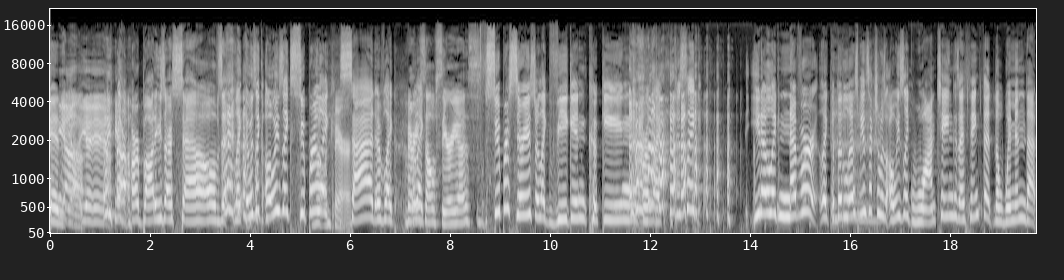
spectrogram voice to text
and Yeah. Yeah. Yeah. Yeah. our, our bodies ourselves. And, like it was like always like super like unfair. sad of like Very like self serious. super serious or like vegan cooking or like just like you know like never like the lesbian section was always like wanting because I think that the women that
